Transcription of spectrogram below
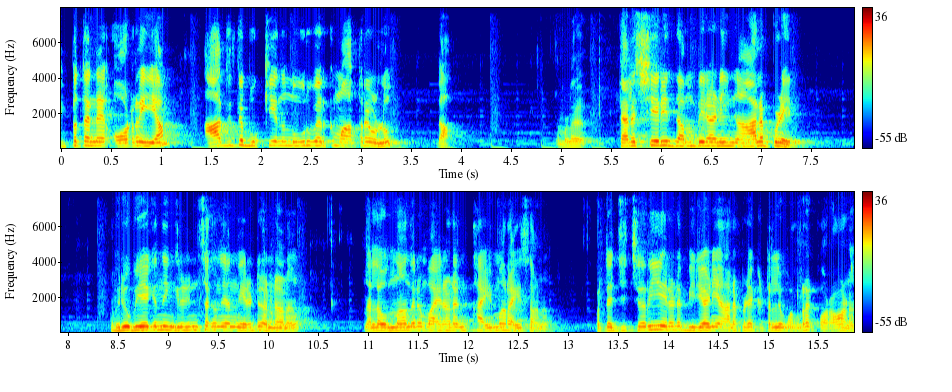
ഇപ്പം തന്നെ ഓർഡർ ചെയ്യാം. ആദ്യത്തെ ബുക്ക് ചെയ്യുന്ന നൂറ് പേർക്ക് മാത്രമേ ഉള്ളൂ. ഇതാ നമ്മൾ തലശ്ശേരി ദം ബിരിയാണി ആലപ്പുഴയിൽ. ഇവർ ഉപയോഗിക്കുന്ന ഇൻഗ്രീഡിയൻസ് ഒക്കെ ഞാൻ നേരിട്ട് കണ്ടാണ്. നല്ല ഒന്നാം തരം വയനാടൻ കൈമ റൈസാണ് പ്രത്യേകിച്ച് ചെറിയ അരിയുടെ ബിരിയാണി ആലപ്പുഴ കിട്ടൽ വളരെ കുറവാണ്.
